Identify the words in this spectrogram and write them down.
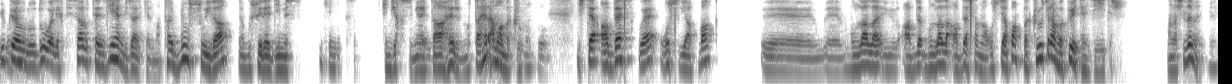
Yukrehul vudu vel ihtisalu tenzihen bizalikel ma. Tabi bu suyla, yani bu söylediğimiz İkinci kısım. ikinci kısım yani Evet. tahir, mutahhir ama mekruh. İşte abdest ve gusül yapmak e, e, bunlarla abde, bunlarla abdest almak, gusül yapmak mekruhtur ama mekruh tenzihidir. Anlaşıldı mı? Evet.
